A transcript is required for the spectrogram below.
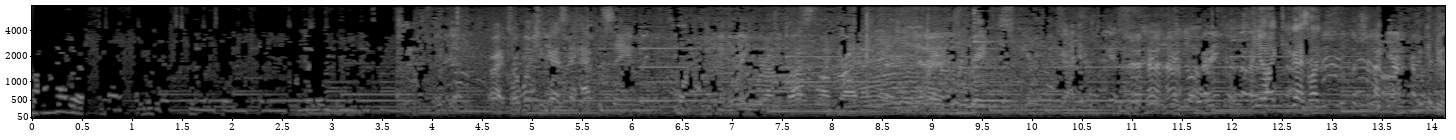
All right, so I want you guys to have the same, you the way we were on the bus, like uh, driving, great, great, and you like, you guys like, we can do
